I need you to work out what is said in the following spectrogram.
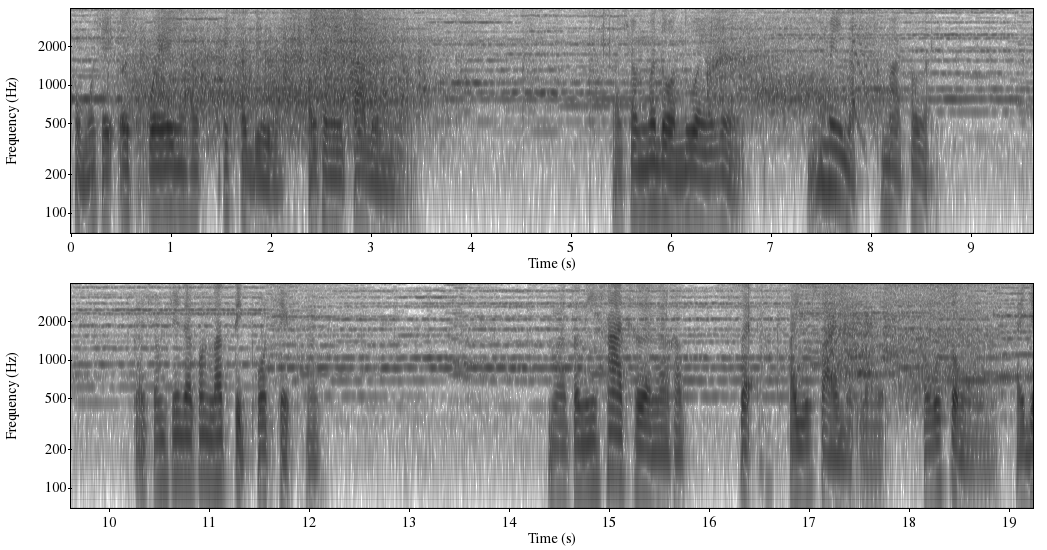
ผมก็ใช้เอิร์ธเควกนะครับเอ็กคาดิวเอาเทเนต้าลงมาไกชอมก็โดนด้วยครับเลยไม่หนักมากเท่าไหร่ไกชอมใช้ดากอนรัดติดโปรเทคครับ มาตอนนี้ห้าเทิร์นแล้วครับแสะ พายุทรายหมดแล้วเขาก็ส่งไฮเด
